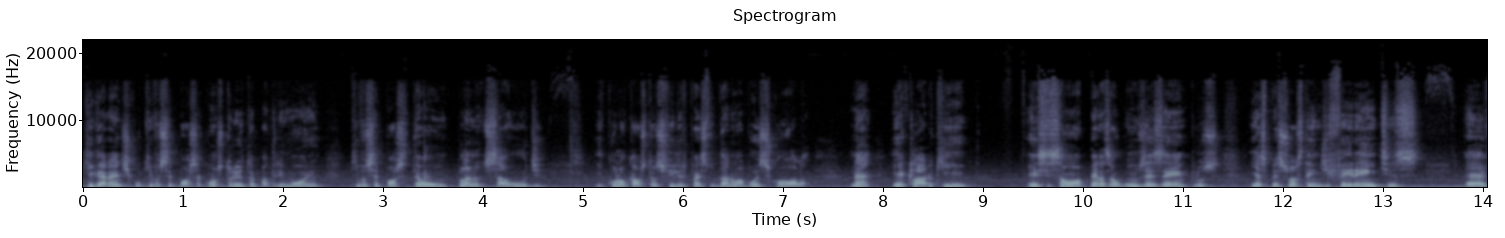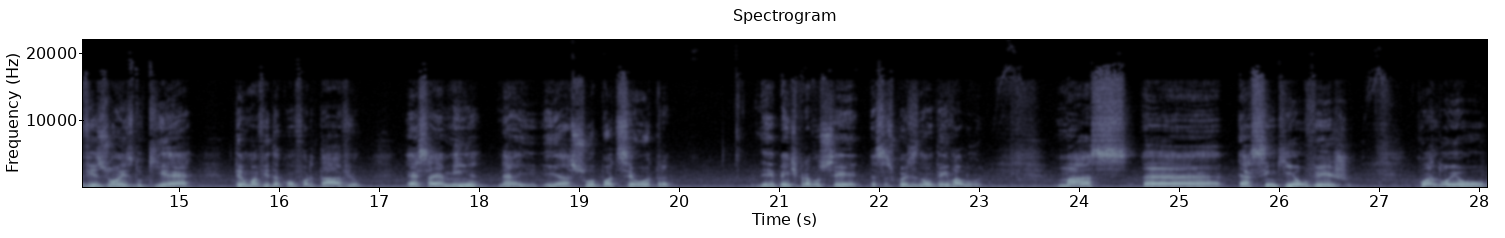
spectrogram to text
que garante com que você possa construir o teu patrimônio, que você possa ter um plano de saúde, e colocar os teus filhos para estudar numa boa escola, né? E é claro que esses são apenas alguns exemplos e as pessoas têm diferentes é, visões do que é ter uma vida confortável. Essa é a minha, né? E, e a sua pode ser outra. De repente, para você, essas coisas não têm valor. Mas é, é assim que eu vejo. Quando eu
